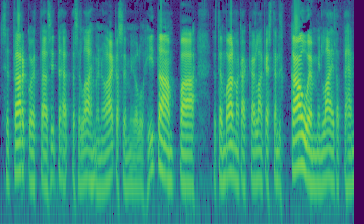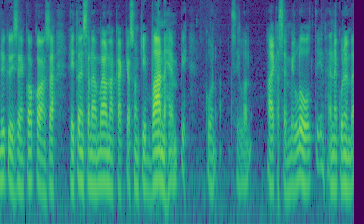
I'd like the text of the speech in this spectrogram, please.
se tarkoittaa sitä, että se laihminen on aikaisemmin ollut hitaampaa, joten maailmankaikkeudella on kestänyt kauemmin laita tähän nykyiseen kokoonsa. Eli toisin sanoen maailmankaikkeus onkin vanhempi kuin silloin aikaisemmin luultiin, ennen kuin me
